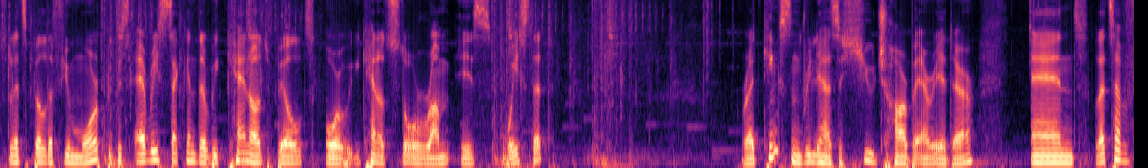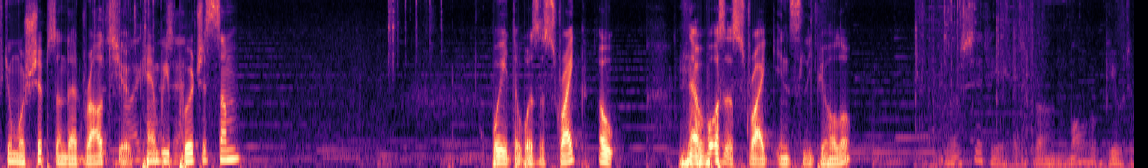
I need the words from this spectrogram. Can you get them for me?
So let's build a few more because every second that we cannot build or we cannot store rum is wasted. Right, Kingston really has a huge harbor area there. And let's have a few more ships on that route here. Can we purchase some? Wait, there was a strike? Oh, there was a strike in Sleepy Hollow. Your city has grown more beautiful.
